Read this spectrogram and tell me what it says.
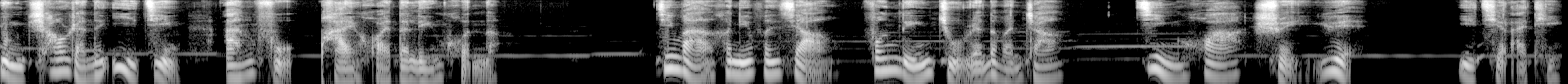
用超然的意境安抚徘徊的灵魂呢？今晚和您分享风铃主人的文章《镜花水月》，一起来听。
